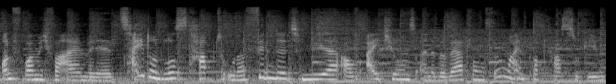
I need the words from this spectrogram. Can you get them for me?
und freue mich vor allem, wenn ihr Zeit und Lust habt oder findet, mir auf iTunes eine Bewertung für meinen Podcast zu geben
